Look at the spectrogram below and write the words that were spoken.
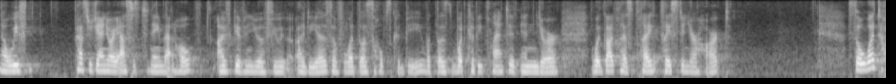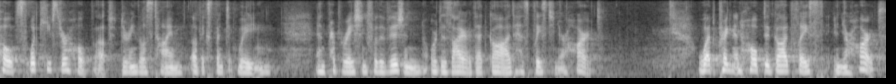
Now, we've, Pastor January asked us to name that hope. I've given you a few ideas of what those hopes could be, what, those, what could be planted in your, what God has pla- placed in your heart. So, what hopes, what keeps your hope up during those time of expectant waiting? And preparation for the vision or desire that God has placed in your heart. What pregnant hope did God place in your heart?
